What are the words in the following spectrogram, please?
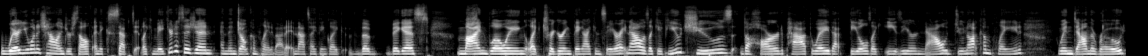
where you want to challenge yourself and accept it. Like make your decision and then don't complain about it. And that's I think like the biggest mind-blowing like triggering thing I can say right now is like if you choose the hard pathway that feels like easier now, do not complain when down the road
